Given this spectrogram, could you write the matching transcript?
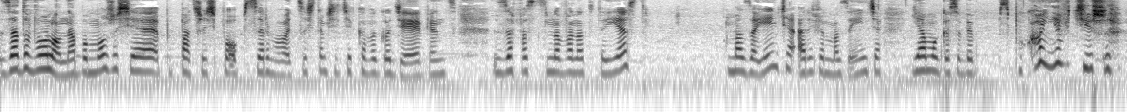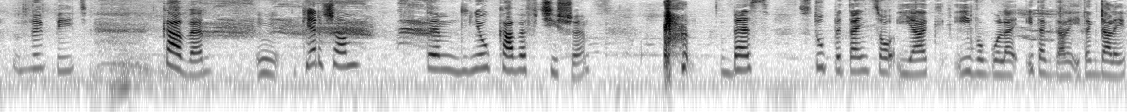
zadowolona, bo może się popatrzeć, poobserwować, coś tam się ciekawego dzieje, więc zafascynowana tutaj jest. Ma zajęcia, Arifia ma zajęcia. Ja mogę sobie spokojnie w ciszy wypić kawę. Mm, Pierwszą w tym dniu kawę w ciszy. Bez stu pytań co i jak i w ogóle i tak dalej, i tak dalej.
